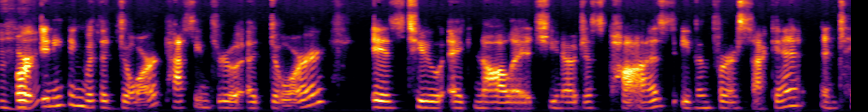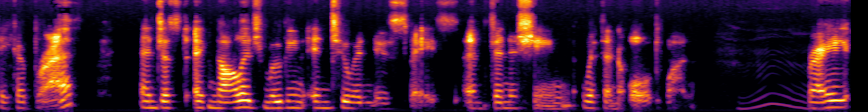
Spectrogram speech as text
mm-hmm. or anything with a door, passing through a door, is to acknowledge, you know, just pause even for a second and take a breath and just acknowledge moving into a new space and finishing with an old one. Mm. Right.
